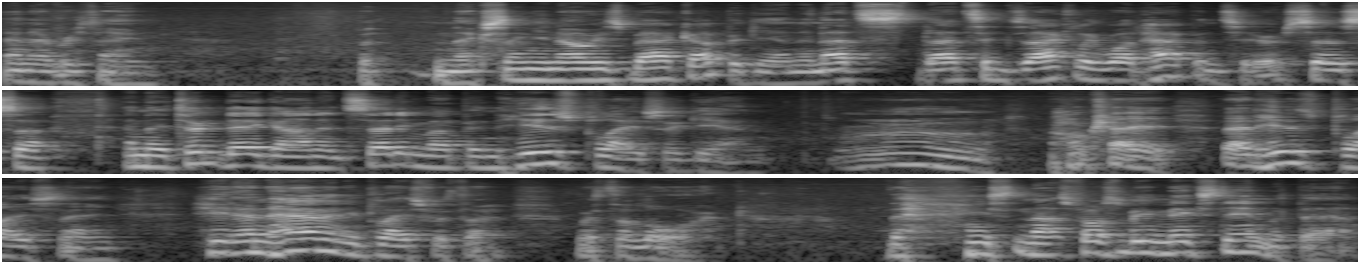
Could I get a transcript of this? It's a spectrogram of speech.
and everything. But next thing you know, he's back up again. And that's, that's exactly what happens here. It says, uh, And they took Dagon and set him up in his place again. Mm, okay, that his place thing. He doesn't have any place with the with the Lord. He's not supposed to be mixed in with that.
